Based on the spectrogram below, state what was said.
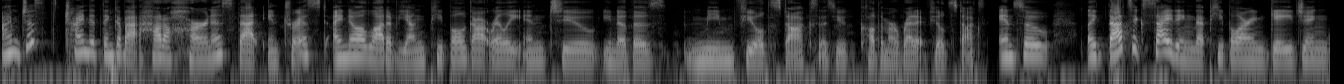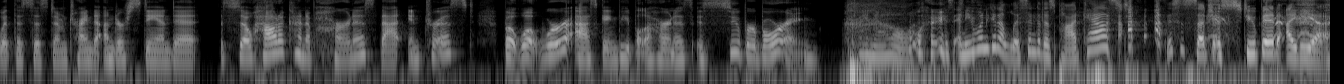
I'm just trying to think about how to harness that interest. I know a lot of young people got really into, you know, those meme fueled stocks, as you call them, or Reddit fueled stocks. And so, like, that's exciting that people are engaging with the system, trying to understand it so how to kind of harness that interest but what we're asking people to harness is super boring i know. Like, is anyone going to listen to this podcast? This is such a stupid idea.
